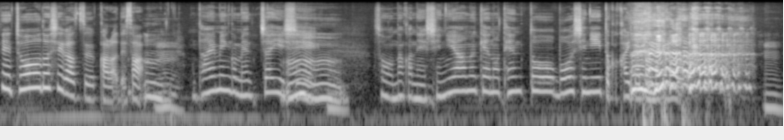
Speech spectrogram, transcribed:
でちょうど4月からでさ、ううんんタイミングめっちゃいいし、うんうん。そうなんかねシニア向けの転倒防止にとか書いてあったんだけど。うん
